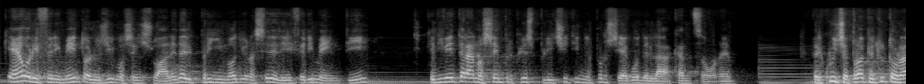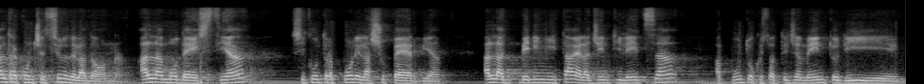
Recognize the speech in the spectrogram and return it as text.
che è un riferimento allusivo sensuale ed è il primo di una serie di riferimenti che diventeranno sempre più espliciti nel prosieguo della canzone. Per cui c'è proprio tutta un'altra concezione della donna. Alla modestia si contrappone la superbia, alla benignità e alla gentilezza appunto questo atteggiamento di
